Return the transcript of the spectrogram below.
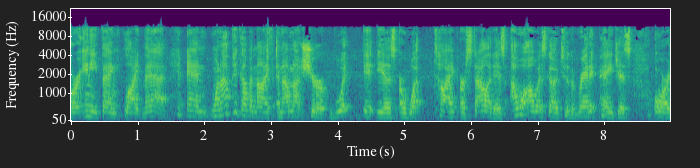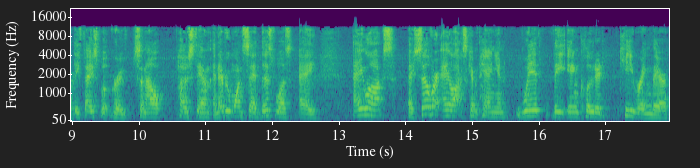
or anything like that. And when I pick up a knife and I'm not sure what it is or what type or style it is, I will always go to the Reddit pages or the Facebook groups and I'll post them. And everyone said this was a Alox, a silver Alox companion with the included keyring there.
